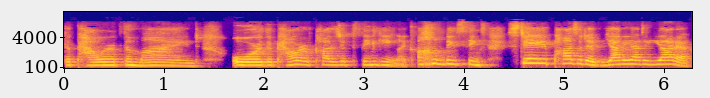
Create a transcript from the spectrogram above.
the power of the mind or the power of positive thinking, like all of these things. Stay positive, yada, yada, yada.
